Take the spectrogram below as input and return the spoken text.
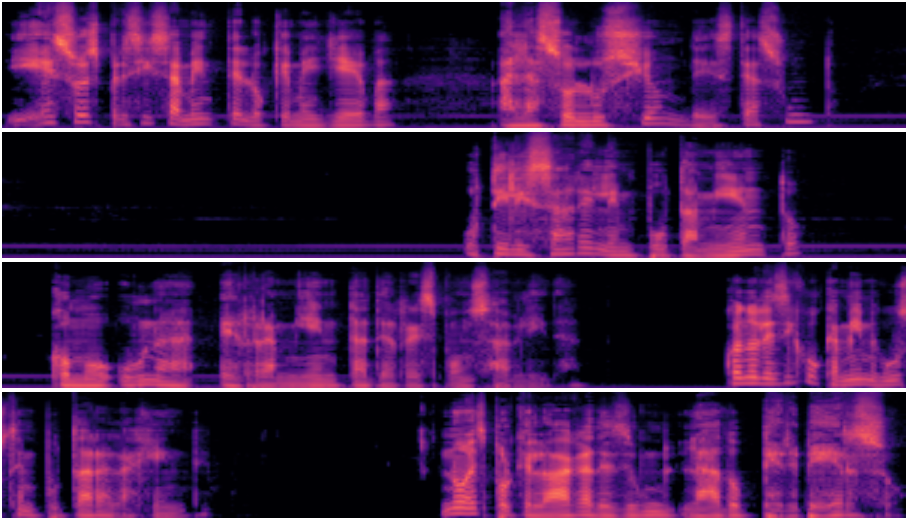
Y eso es precisamente lo que me lleva a la solución de este asunto. Utilizar el emputamiento como una herramienta de responsabilidad. Cuando les digo que a mí me gusta imputar a la gente, no es porque lo haga desde un lado perverso,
